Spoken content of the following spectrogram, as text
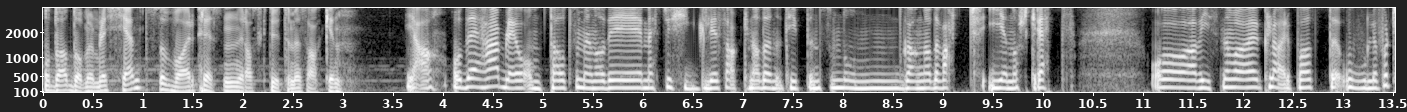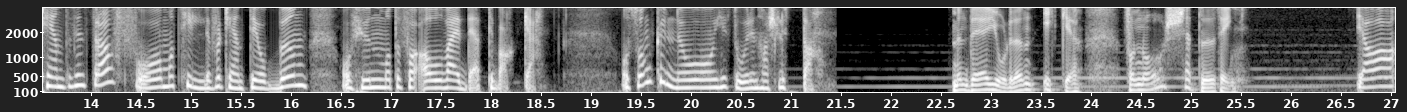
Og da dommen ble kjent, så var pressen raskt ute med saken. Ja, og det her ble jo omtalt som en av de mest uhyggelige sakene av denne typen som noen gang hadde vært i en norsk rett. Og avisene var klare på at Ole fortjente sin straff, og Mathilde fortjente jobben, og hun måtte få all verdighet tilbake. Og sånn kunne jo historien ha slutta. Men det gjorde den ikke, for nå skjedde det ting. Ja,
